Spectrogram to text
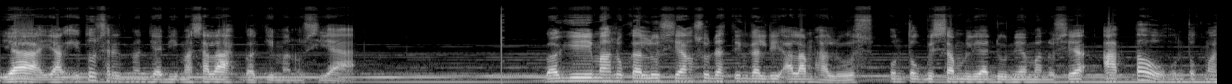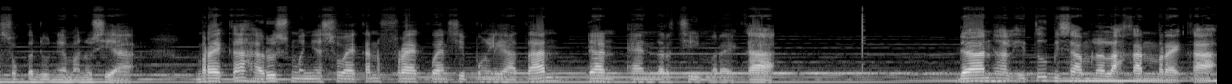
Ya, yang itu sering menjadi masalah bagi manusia. Bagi makhluk halus yang sudah tinggal di alam halus, untuk bisa melihat dunia manusia atau untuk masuk ke dunia manusia, mereka harus menyesuaikan frekuensi penglihatan dan energi mereka dan hal itu bisa melelahkan mereka,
